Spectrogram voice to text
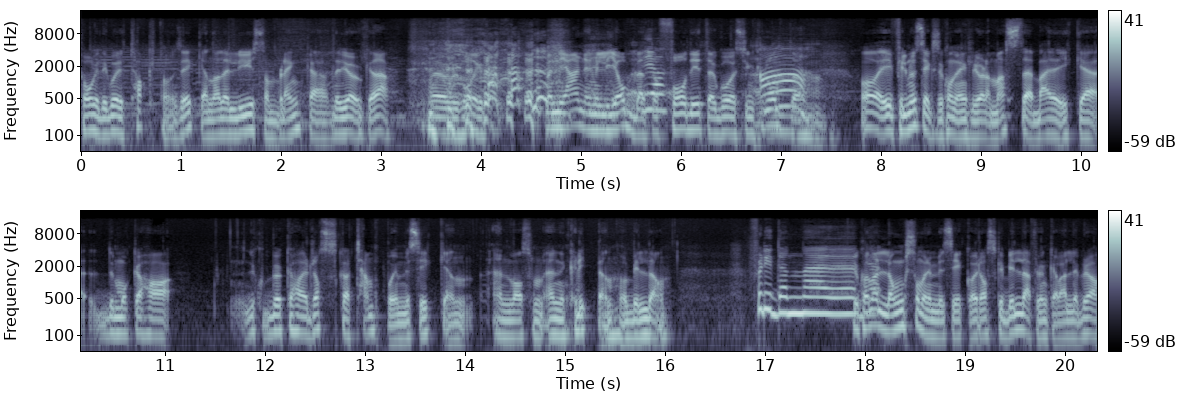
toget det går i takt med musikken, og det er lysene blenker. Det gjør jo ikke det. det ikke. Men hjernen vil jobbe etter å få de til å gå synkront. da. Og i filmmusikk så kan du egentlig gjøre det meste, bare ikke Du må ikke ha du bør ikke ha raskere tempo i musikken enn, som, enn klippen og bildene. Fordi den eh, Du kan ha langsommere musikk, og raske bilder funker veldig bra.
